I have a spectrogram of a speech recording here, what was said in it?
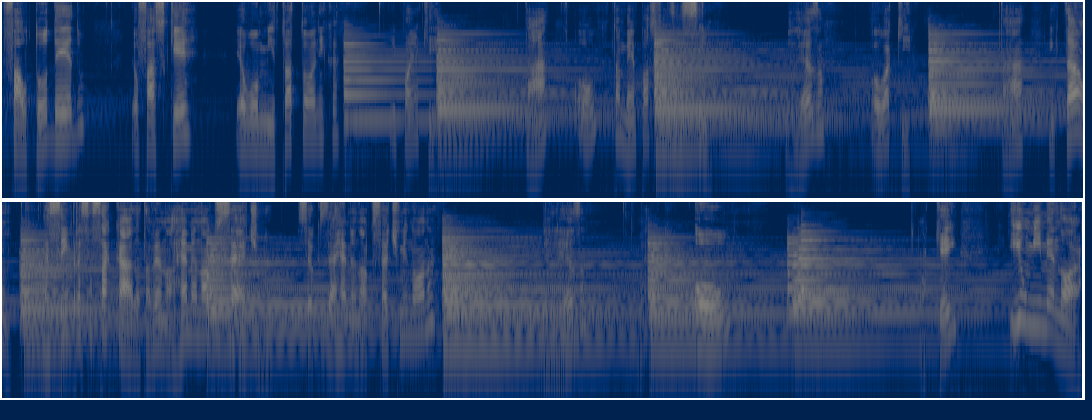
faltou o dedo. Eu faço o quê? Eu omito a tônica e ponho aqui, tá? Ou também posso fazer assim, beleza? Ou aqui, tá? Então, é sempre essa sacada, tá vendo? Ó, Ré menor com sétima. Se eu quiser Ré menor com sétima e nona, beleza? Ou, ok? E o Mi menor?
